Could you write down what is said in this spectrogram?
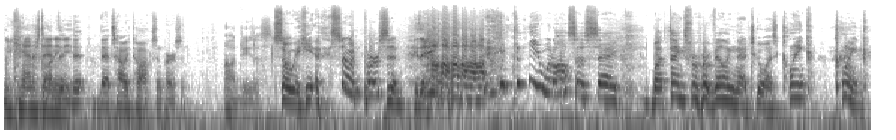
you can't understand Th- any. th- that's how he talks in person. Oh Jesus. So he, so in person, He's like, he would also say, "But thanks for revealing that to us." Clink, clink.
